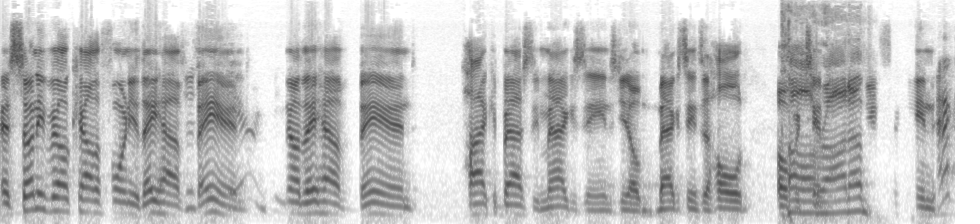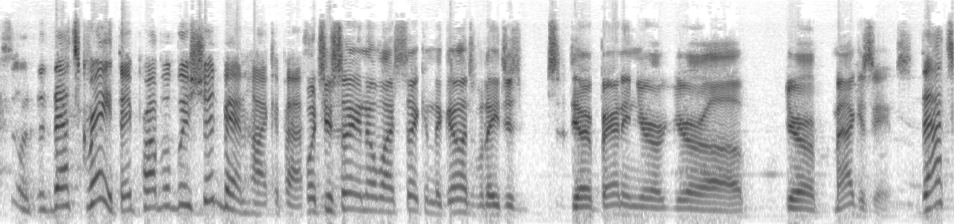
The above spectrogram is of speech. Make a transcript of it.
At Sunnyvale, California, they have Just banned. guarantee. No, they have banned high capacity magazines. You know, magazines that hold over 10 Colorado. And excellent. That's great. They probably should ban high capacity. But you're saying nobody's taking the guns, but they just they're banning your your uh your magazines. that's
